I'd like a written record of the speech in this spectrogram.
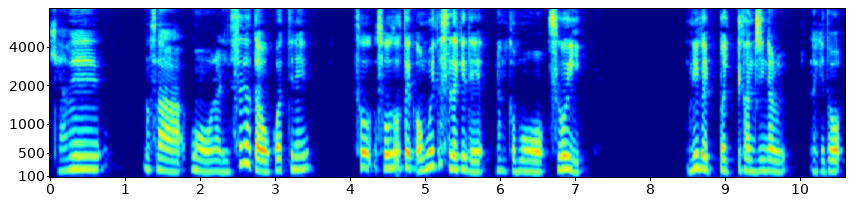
極めのさもう何姿をこうやってねそう想像というか思い出すだけでなんかもうすごい胸がいっぱいって感じになるんだけど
